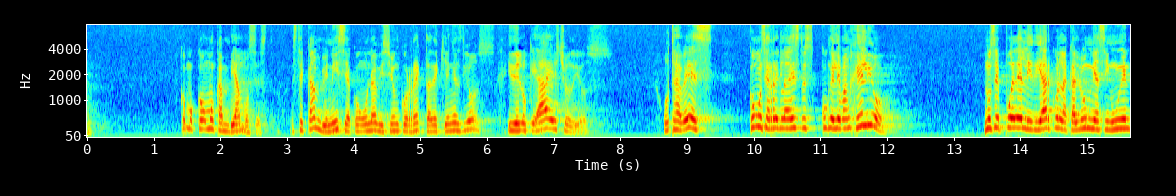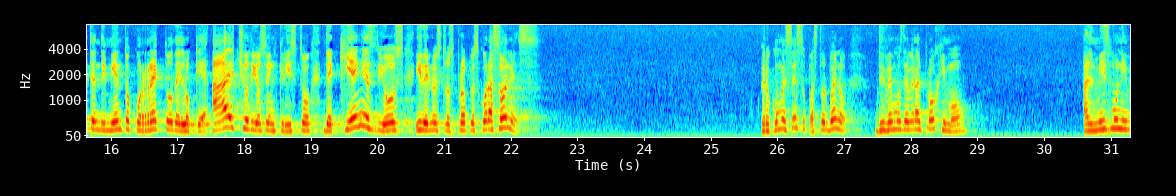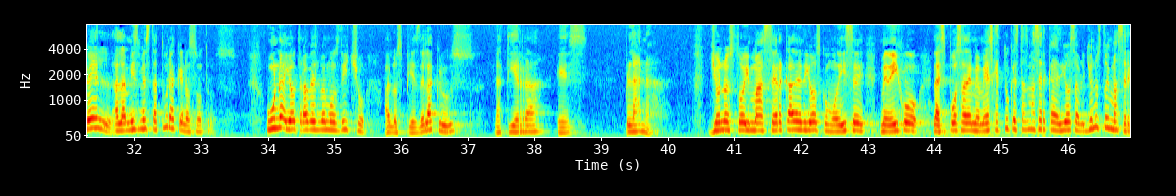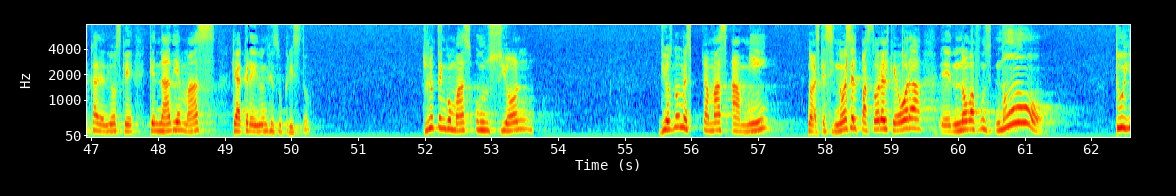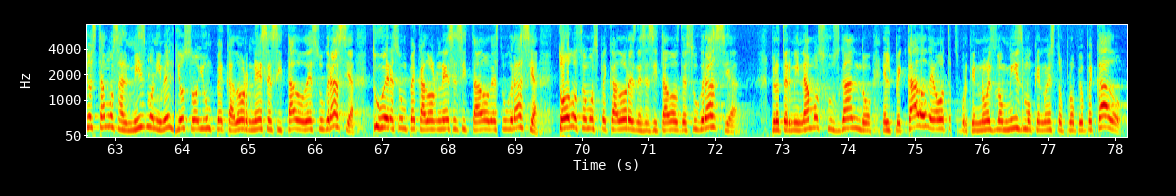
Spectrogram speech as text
¿cómo, cómo cambiamos esto? Este cambio inicia con una visión correcta de quién es Dios y de lo que ha hecho Dios. Otra vez, ¿cómo se arregla esto? Es con el Evangelio. No se puede lidiar con la calumnia sin un entendimiento correcto de lo que ha hecho Dios en Cristo, de quién es Dios y de nuestros propios corazones. Pero ¿cómo es eso, pastor? Bueno, debemos de ver al prójimo al mismo nivel, a la misma estatura que nosotros. Una y otra vez lo hemos dicho, a los pies de la cruz la tierra es plana. Yo no estoy más cerca de Dios, como dice, me dijo la esposa de mi amiga, es que tú que estás más cerca de Dios, yo no estoy más cerca de Dios que, que nadie más que ha creído en Jesucristo. Yo no tengo más unción. Dios no me escucha más a mí no, es que si no es el pastor el que ora, eh, no va a funcionar. No, tú y yo estamos al mismo nivel. Yo soy un pecador necesitado de su gracia. Tú eres un pecador necesitado de su gracia. Todos somos pecadores necesitados de su gracia. Pero terminamos juzgando el pecado de otros porque no es lo mismo que nuestro propio pecado.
